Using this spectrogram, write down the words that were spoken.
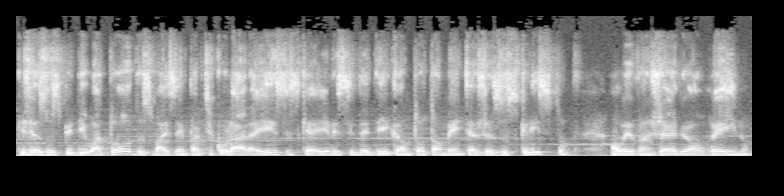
que Jesus pediu a todos, mas em particular a esses que a ele se dedicam totalmente a Jesus Cristo, ao Evangelho, ao Reino.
